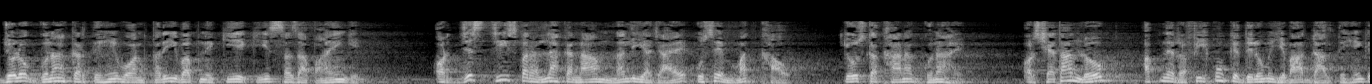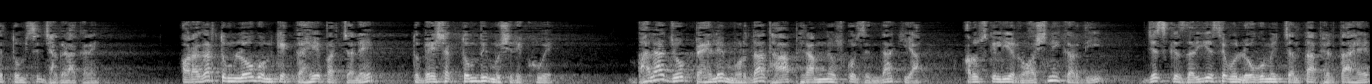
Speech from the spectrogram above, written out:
جو لوگ گناہ کرتے ہیں وہ انقریب اپنے کیے کی سزا پائیں گے۔ اور جس چیز پر اللہ کا نام نہ لیا جائے، اسے مت کھاؤ کہ اس کا کھانا گناہ ہے۔ اور شیطان لوگ اپنے رفیقوں کے دلوں میں یہ بات ڈالتے ہیں کہ تم سے جھگڑا کریں۔ اور اگر تم لوگ ان کے کہے پر چلے، تو بے شک تم بھی مشرک ہوئے۔ بھلا جو پہلے مردہ تھا، پھر ہم نے اس کو زندہ کیا۔ اور اس کے لیے روشنی کر دی، جس کے ذریعے سے وہ لوگوں میں چلتا پھرتا ہے،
